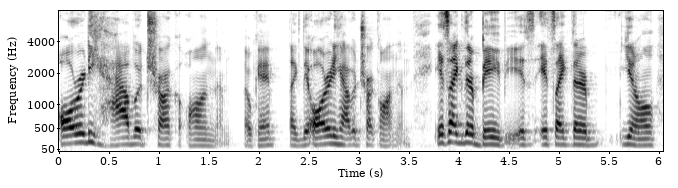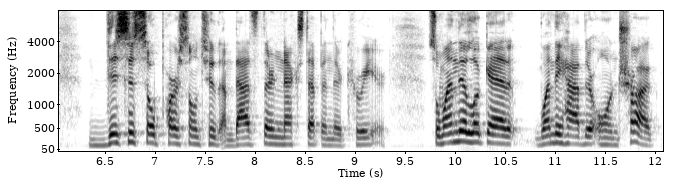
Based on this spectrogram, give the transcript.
already have a truck on them, okay? Like they already have a truck on them. It's like their baby. It's, it's like their, you know, this is so personal to them. That's their next step in their career. So when they look at, when they have their own truck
